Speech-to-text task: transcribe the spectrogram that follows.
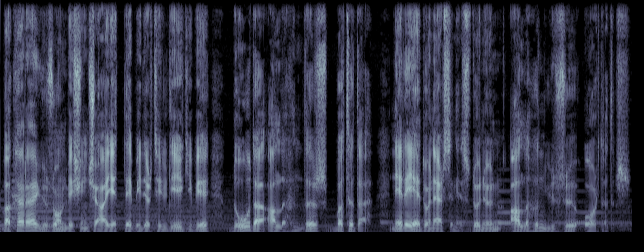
Bakara 115. ayette belirtildiği gibi doğu da Allah'ındır, batı da. Nereye dönerseniz dönün Allah'ın yüzü oradadır.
